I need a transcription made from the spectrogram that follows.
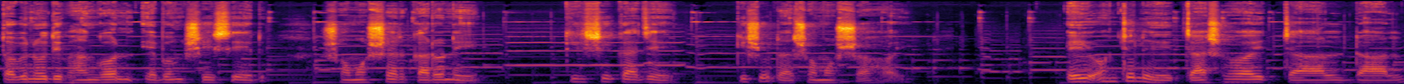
তবে নদী ভাঙ্গন এবং সেচের সমস্যার কারণে কৃষিকাজে কিছুটা সমস্যা হয়। এই অঞ্চলে চাষ হয় চাল, ডাল,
